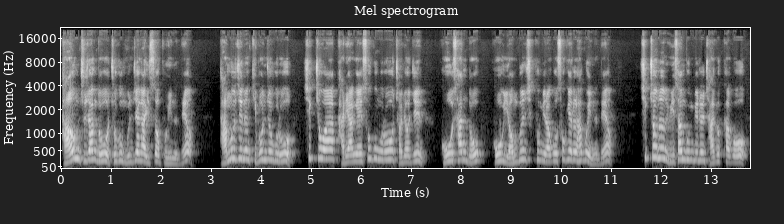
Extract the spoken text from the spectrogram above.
다음 주장도 조금 문제가 있어 보이는데요. 단무지는 기본적으로 식초와 다량의 소금으로 절여진 고산도, 고염분 식품이라고 소개를 하고 있는데요. 식초는 위산 분비를 자극하고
